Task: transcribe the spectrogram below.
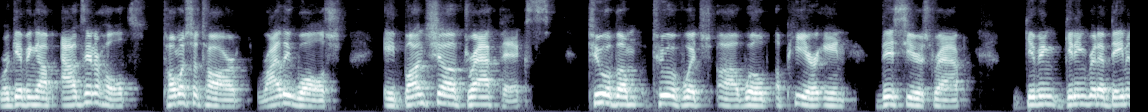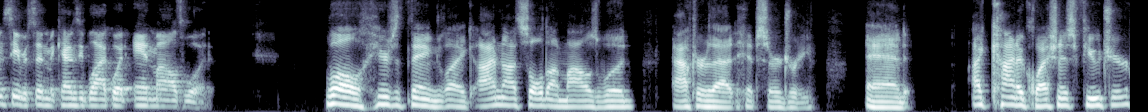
we're giving up Alexander Holtz, Thomas Tatar, Riley Walsh, a bunch of draft picks two of them, two of which uh, will appear in this year's draft, giving getting rid of Damon Severson, Mackenzie Blackwood, and Miles Wood. Well, here's the thing: like, I'm not sold on Miles Wood after that hip surgery, and I kind of question his future.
